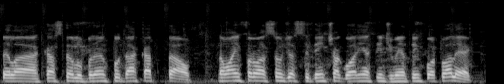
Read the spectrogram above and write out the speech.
pela Castelo Branco da capital. Não há informação de acidente agora em atendimento em Porto Alegre.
